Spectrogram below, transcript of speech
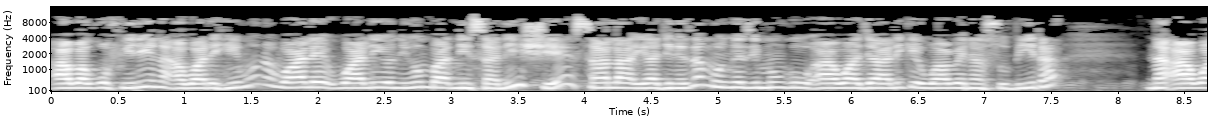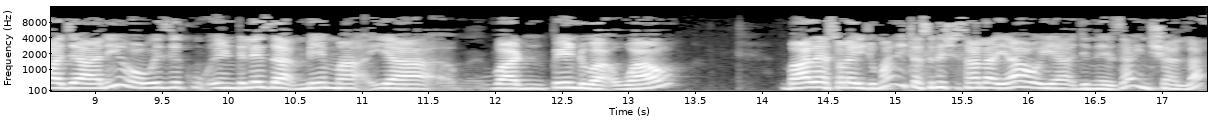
awaghufirie na awarehemu na wale walioniomba nisalishe sala ya jeneza. Mwenyezi mungu awajalike wawe na subira na awajali waweze kuendeleza mema ya wapendwa wao. Baada ya swala ya ijumaa nitasalisha sala yao ya jeneza inshallah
